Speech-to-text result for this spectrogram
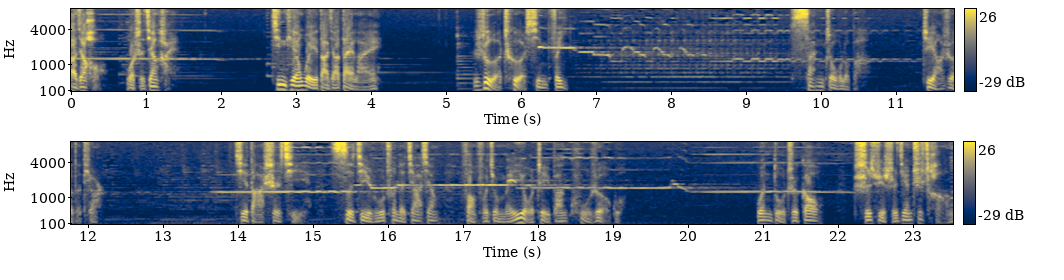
大家好，我是江海。今天为大家带来热彻心扉。三周了吧，这样热的天儿。继打世起，四季如春的家乡，仿佛就没有这般酷热过。温度之高，持续时间之长，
